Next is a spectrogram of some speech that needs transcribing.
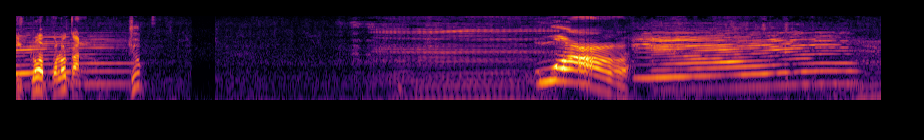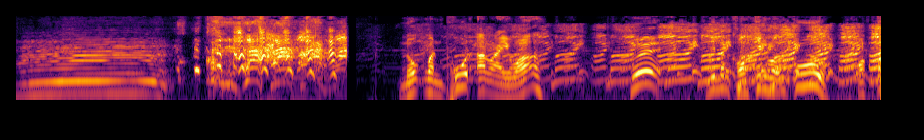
อีกรอบก็แล้วกัน จุ๊บ ว้าว นกมันพูดอะไรวะ เฮ้ย นี่มันของกินของกู ออกไป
